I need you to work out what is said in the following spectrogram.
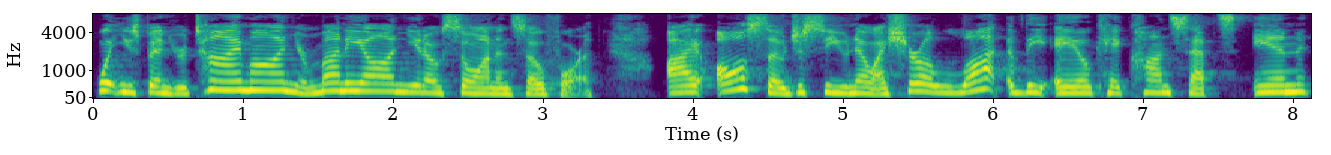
what you spend your time on, your money on, you know, so on and so forth. I also, just so you know, I share a lot of the AOK concepts in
